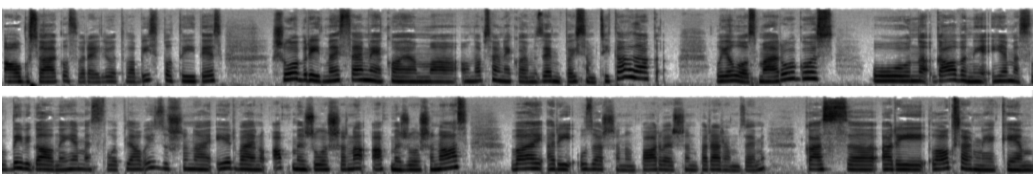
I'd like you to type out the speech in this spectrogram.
Augu sēklas varēja ļoti labi izplatīties. Šobrīd mēs saimniekojam un apsaimniekojam zemi pavisam citādāk, lielos mērogos. Un galvenie iemesli, divi galvenie iemesli pļauju izzušanai ir vai nu apmežošana, apmežošanās, vai arī uzaršana un pārvēršana par aramzemi, kas arī lauksaimniekiem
